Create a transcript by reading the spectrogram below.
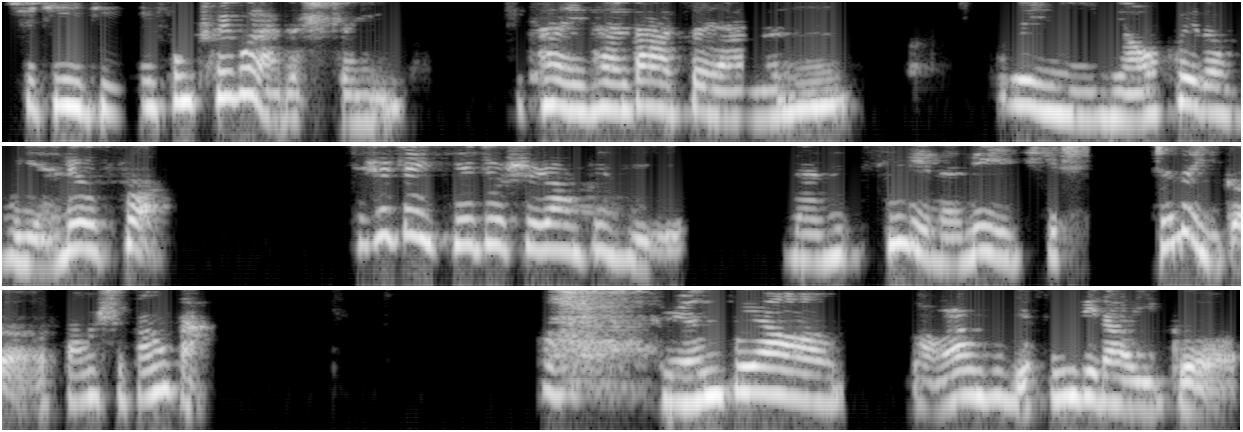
去听一听风吹过来的声音，去看一看大自然为你描绘的五颜六色。其实这些就是让自己能心理能力提真的一个方式方法。啊，人不要老让自己封闭到一个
